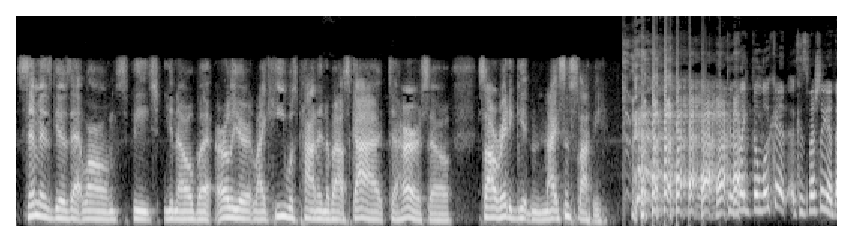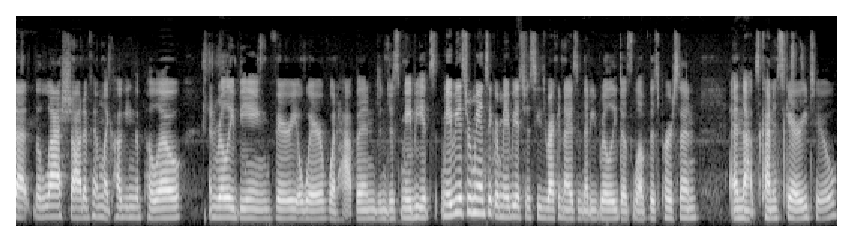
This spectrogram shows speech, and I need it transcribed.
Simmons gives that long speech, you know, but earlier, like he was pounding about Skye to her, so it's already getting nice and sloppy. Because like the look at, 'cause especially at that the last shot of him like hugging the pillow and really being very aware of what happened, and just maybe it's maybe it's romantic or maybe it's just he's recognizing that he really does love this person, and that's kind of scary too.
